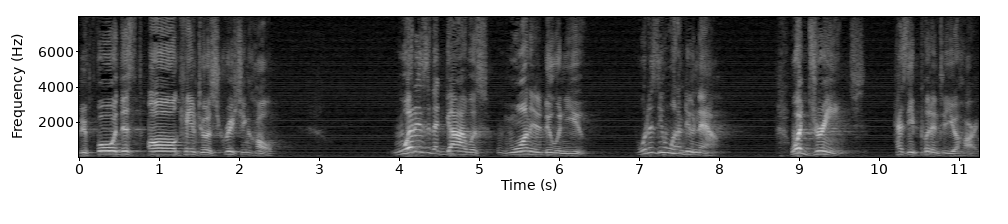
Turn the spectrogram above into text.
before this all came to a screeching halt, what is it that God was wanting to do in you? What does He want to do now? What dreams has He put into your heart?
